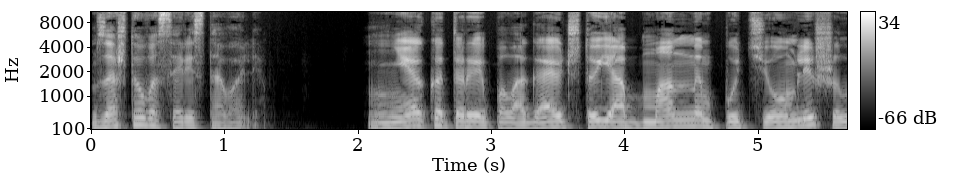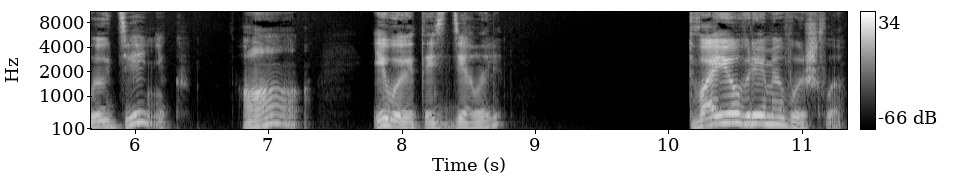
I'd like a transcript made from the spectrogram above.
«За что вас арестовали?» «Некоторые полагают, что я обманным путем лишил их денег». «А, и вы это сделали?» «Твое время вышло»,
